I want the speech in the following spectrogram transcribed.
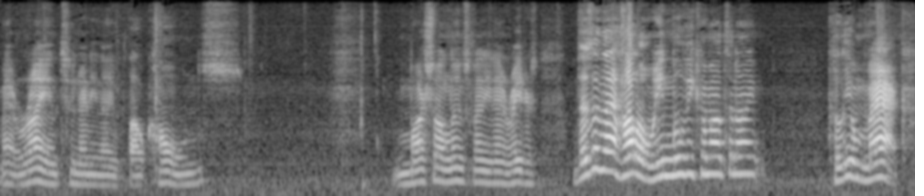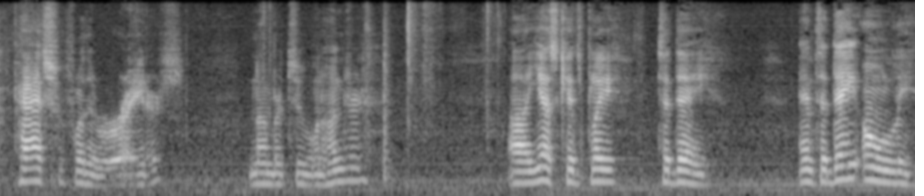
Matt Ryan, 299 Falcons. Marshawn Lynch, 99 Raiders. Doesn't that Halloween movie come out tonight? Khalil Mack, patch for the Raiders. Number to 100. Uh, yes, kids, play today and today only.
